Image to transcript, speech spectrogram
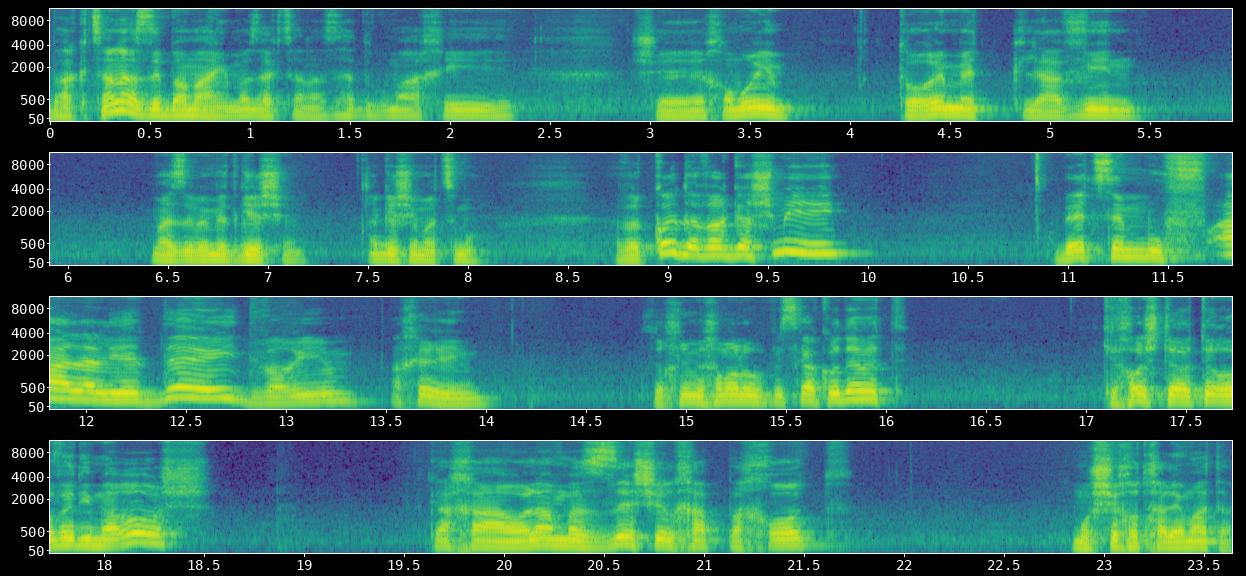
בהקצנה זה במים, מה זה הקצנה? זו הדוגמה הכי, שאיך אומרים, תורמת להבין מה זה באמת גשם, הגשם עצמו. אבל כל דבר גשמי בעצם מופעל על ידי דברים אחרים. זוכרים איך אמרנו בפסקה הקודמת? ככל שאתה יותר עובד עם הראש, ככה העולם הזה שלך פחות מושך אותך למטה.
